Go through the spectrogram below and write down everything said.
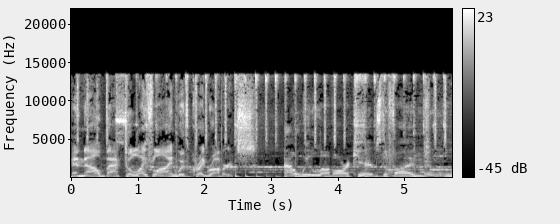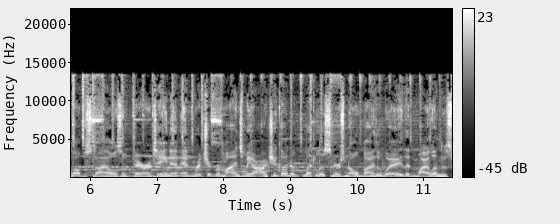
And now back to Lifeline with Craig Roberts how we love our kids, the five love styles of parenting. And, and Richard reminds me, aren't you going to let listeners know, by the way, that Milan is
